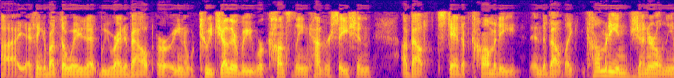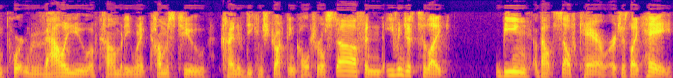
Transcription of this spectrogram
I, I think about the way that we write about, or you know, to each other, we were constantly in conversation about stand-up comedy and about like comedy in general and the important value of comedy when it comes to kind of deconstructing cultural stuff and even just to like being about self-care where it's just like hey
